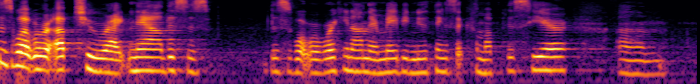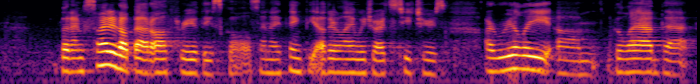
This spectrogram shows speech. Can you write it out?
is what we're up to right now. This is, this is what we're working on. There may be new things that come up this year. Um, But I'm excited about all three of these goals, and I think the other language arts teachers are really um, glad that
